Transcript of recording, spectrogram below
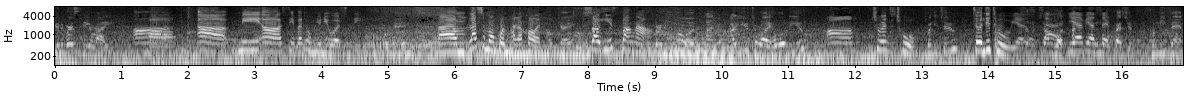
University, right? Uh, uh, me, uh, Sripatum University. Um, Ratchamongkol Panakon. Okay. Southeast Bangla. Very good. And are you Tarai? How old are you? Uh, 22. 22? 22, yes. So, someone. Yeah, we are question. Kung me, fan?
